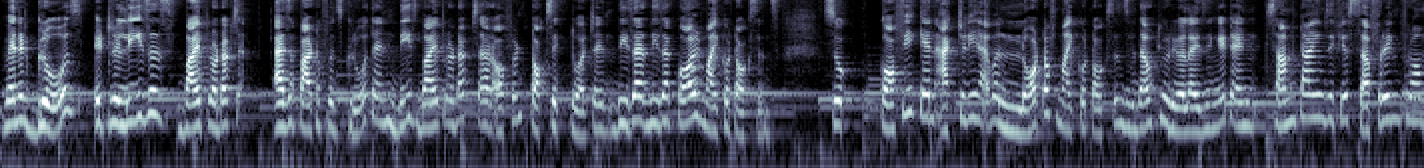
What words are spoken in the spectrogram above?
when it grows, it releases byproducts as a part of its growth and these byproducts are often toxic to us. And these are these are called mycotoxins. So coffee can actually have a lot of mycotoxins without you realizing it. And sometimes if you're suffering from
